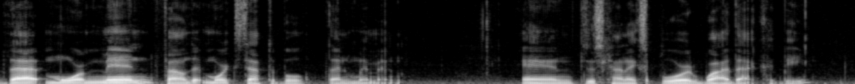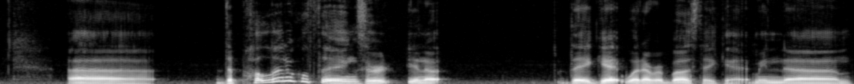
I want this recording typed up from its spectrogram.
that more men found it more acceptable than women and just kind of explored why that could be. Uh, the political things are, you know, they get whatever buzz they get. I mean, um,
